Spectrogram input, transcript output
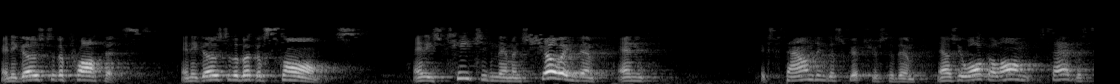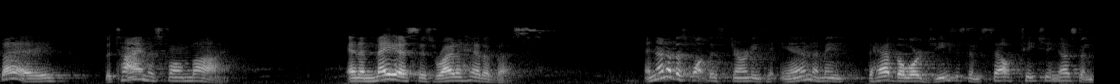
and he goes to the prophets, and he goes to the book of Psalms, and he's teaching them and showing them and expounding the scriptures to them. Now, as you walk along, sad to say, the time has flown by. And Emmaus is right ahead of us. And none of us want this journey to end. I mean, to have the Lord Jesus Himself teaching us and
